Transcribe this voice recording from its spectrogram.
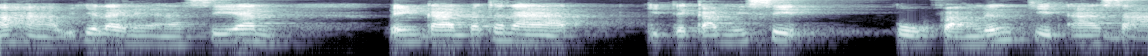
มหาวิทยาลัยในอาเซียน เป็นการพัฒนากิจกรรมนิสิตปลูกฝังเรื่องจิตอาสา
